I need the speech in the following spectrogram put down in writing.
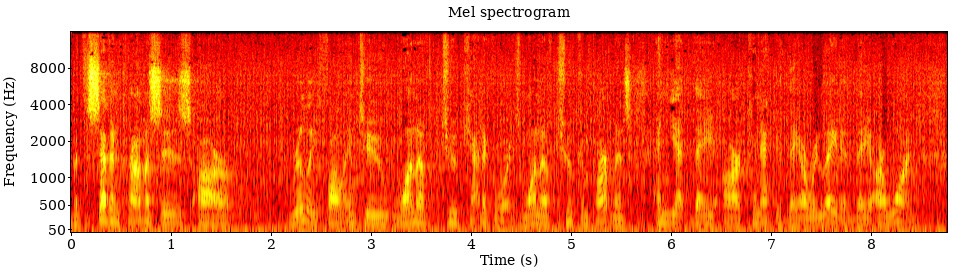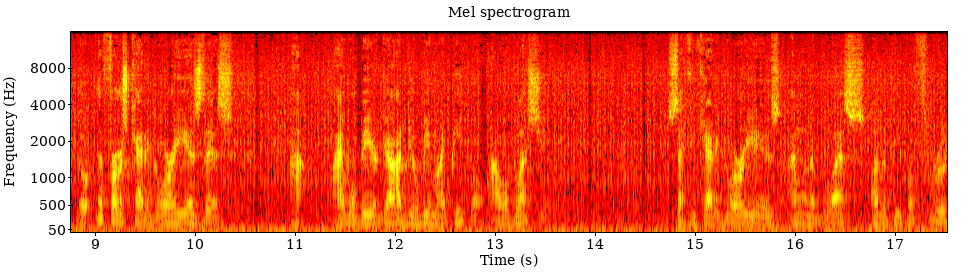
But the seven promises are really fall into one of two categories, one of two compartments, and yet they are connected. They are related. They are one. The, the first category is this I, I will be your God. You'll be my people. I will bless you. The second category is I'm going to bless other people through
